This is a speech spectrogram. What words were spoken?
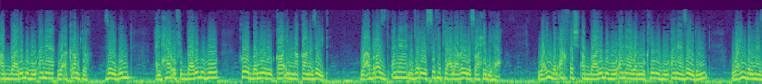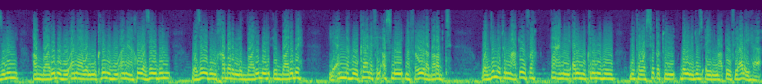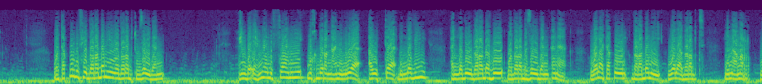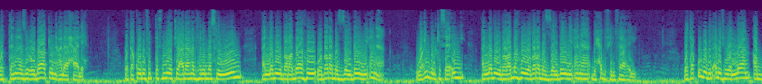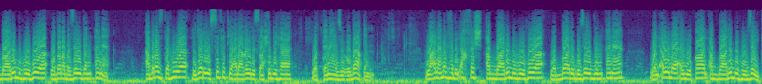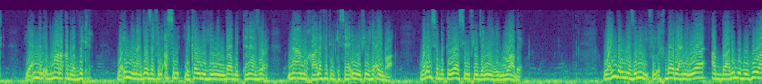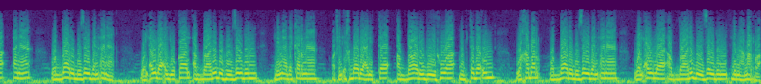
الضاربه أنا وأكرمته. زيد. الهاء في الضاربه هو الضمير القائم مقام زيد. وأبرزت أنا لجري الصفة على غير صاحبها. وعند الأخفش الضاربه أنا والمكرمه أنا زيد وعند المازني الضاربه أنا والمكرمه أنا هو زيد وزيد خبر للضاربه, للضاربه لأنه كان في الأصل مفعول ضربت والجملة المعطوفة أعني المكرمه متوسطة بين جزئي المعطوف عليها. وتقول في ضربني وضربت زيدا عند إعمال الثاني مخبرا عن الياء أو التاء بالذي الذي ضربه وضرب زيدا أنا ولا تقول ضربني ولا ضربت لما مر والتنازع باق على حاله. وتقول في التثنية على مذهب البصريين الذي ضرباه وضرب الزيدين أنا وعند الكسائي الذي ضربه وضرب الزيدين أنا بحذف الفاعل. وتقول بالألف واللام الضاربه هو وضرب زيدا أنا أبرزت هو لجري الصفة على غير صاحبها والتنازع باق. وعلى مذهب الأخفش الضاربه هو والضارب زيد أنا والأولى أن يقال الضاربه زيد لأن الإضمار قبل الذكر وإنما جاز في الأصل لكونه من باب التنازع مع مخالفة الكسائي فيه أيضا وليس بقياس في جميع المواضع. وعند المازني في الإخبار عن الياء الضاربه هو أنا والضارب زيدا أنا والأولى أن يقال الضاربه زيد لما ذكرنا وفي الإخبار عن التاء الضارب هو مبتدأ وخبر والضارب زيدا أنا والأولى الضارب زيد لما مر.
